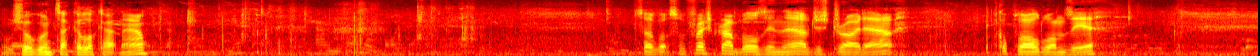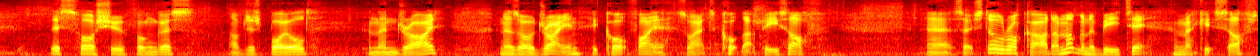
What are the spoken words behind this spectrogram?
which we'll go and take a look at now. So I've got some fresh cramp balls in there I've just dried out. A couple old ones here. This horseshoe fungus I've just boiled and then dried. And as I was drying, it caught fire, so I had to cut that piece off. Uh, so it's still rock hard. I'm not going to beat it and make it soft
